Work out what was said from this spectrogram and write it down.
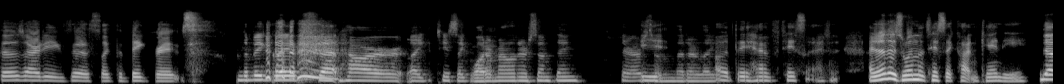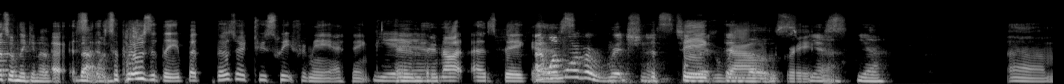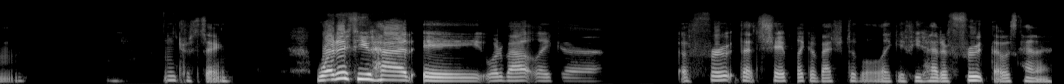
those already exist, like the big grapes. the big grapes that are like taste like watermelon or something. There are Yeah. some that are like Oh, they have taste. I I know there's one that tastes like cotton candy, that's what I'm thinking of. uh, that su- one. supposedly, but those are too sweet for me. I think. and Yeah. they're not as big. I want more of a richness to big, round those. Yeah, yeah. Um, interesting. What if you had a? What about like a a fruit that's shaped like a vegetable? Like if you had a fruit that was kind of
